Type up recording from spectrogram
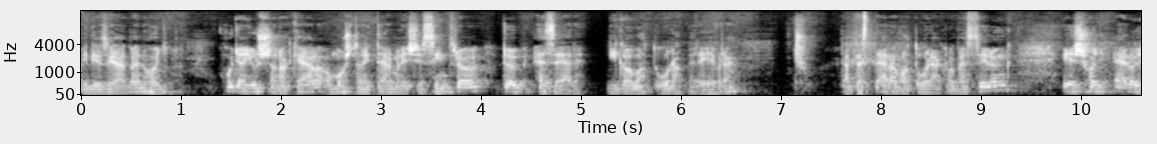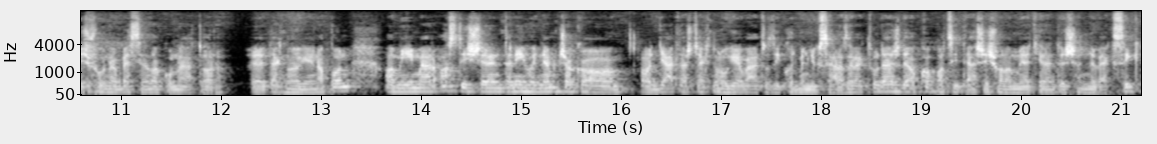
idézőjelben, hogy hogyan jussanak el a mostani termelési szintről több ezer gigawatt óra per évre. Tehát ezt terawatt órákról beszélünk, és hogy erről is fognak beszélni az akkumulátor technológiai napon, ami már azt is jelenteni, hogy nem csak a, a gyártás technológia változik, hogy mondjuk száraz elektrodás, de a kapacitás is valamiért jelentősen növekszik,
